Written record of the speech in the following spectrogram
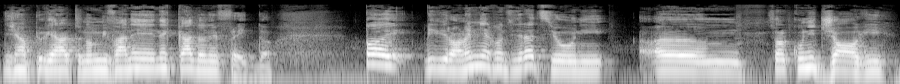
diciamo più che altro non mi fa né, né caldo né freddo. Poi vi dirò le mie considerazioni um, su alcuni giochi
